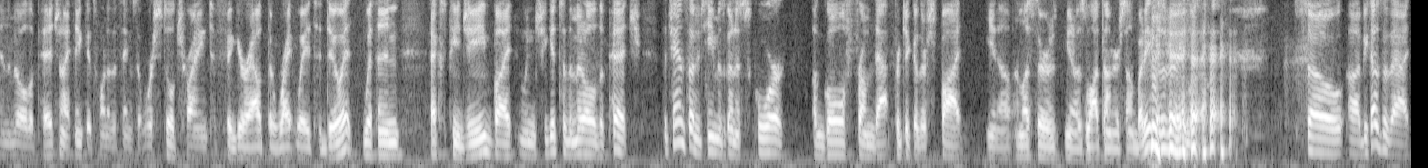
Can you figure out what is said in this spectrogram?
in the middle of the pitch, and I think it's one of the things that we're still trying to figure out the right way to do it within XPG. But when you get to the middle of the pitch, the chance that a team is going to score a goal from that particular spot, you know, unless there's you know Zlatan or somebody, is very low. so uh, because of that,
